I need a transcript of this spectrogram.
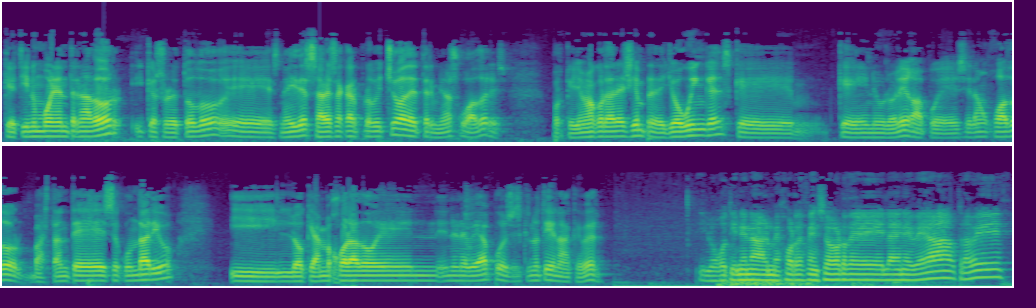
que tiene un buen entrenador y que sobre todo eh, Snyder sabe sacar provecho a determinados jugadores. Porque yo me acordaré siempre de Joe Wingles, que, que en Euroliga pues era un jugador bastante secundario y lo que ha mejorado en, en NBA pues es que no tiene nada que ver. Y luego tienen al mejor defensor de la NBA otra vez.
